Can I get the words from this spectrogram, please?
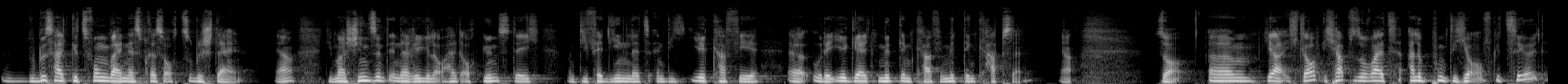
du bist halt gezwungen, bei Nespresso auch zu bestellen. Ja, die Maschinen sind in der Regel halt auch günstig und die verdienen letztendlich ihr Kaffee äh, oder ihr Geld mit dem Kaffee, mit den Kapseln. Ja, so ähm, ja, ich glaube, ich habe soweit alle Punkte hier aufgezählt,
